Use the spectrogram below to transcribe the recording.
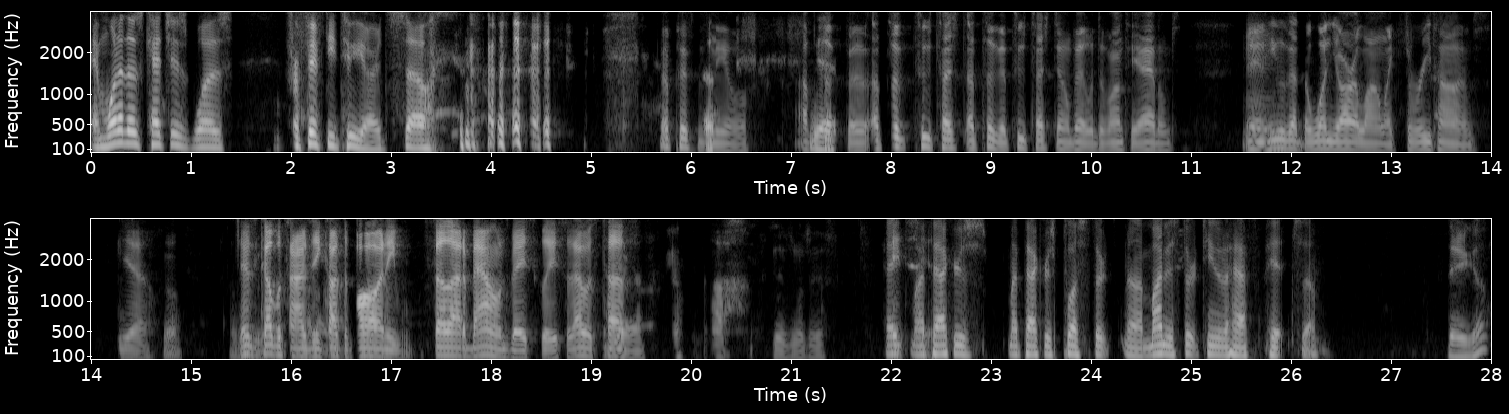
And one of those catches was for 52 yards. So That pisses me off. I Yeah. took the I took two touch I took a two touchdown bet with Davante Adams, and he Mm, was at the one yard line like three times. yeah. So There's a couple times he caught the ball and he fell out of bounds, basically. So that was tough. Yeah, Ugh. it is what it is. Hey, Hate my it. Packers, my Packers plus thir- uh, minus 13 and a half hit. So there you go.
